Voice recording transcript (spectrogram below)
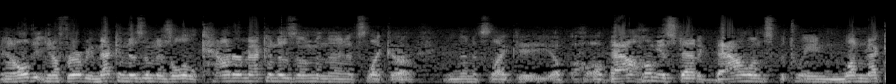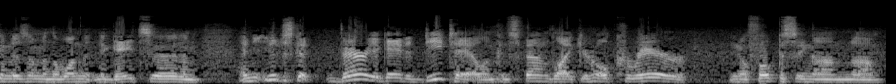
and all the you know, for every mechanism, there's a little counter mechanism, and then it's like a and then it's like a, a, a homeostatic balance between one mechanism and the one that negates it, and and you, you just get variegated detail and can spend like your whole career, you know, focusing on. Um,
